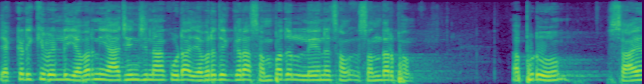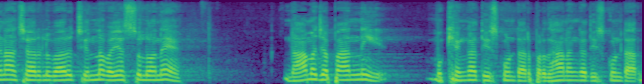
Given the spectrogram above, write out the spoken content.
ఎక్కడికి వెళ్ళి ఎవరిని యాచించినా కూడా ఎవరి దగ్గర సంపదలు లేని సందర్భం. అప్పుడు సాయణాచార్యులు వారు చిన్న వయస్సులోనే నామజపాన్ని ముఖ్యంగా తీసుకుంటారు ప్రధానంగా తీసుకుంటారు.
